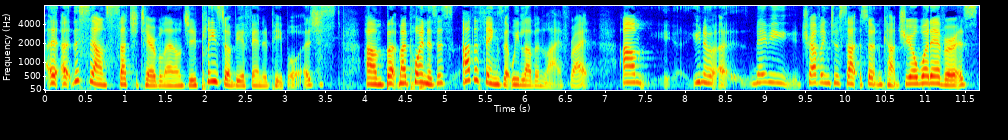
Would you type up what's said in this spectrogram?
uh, uh, this sounds such a terrible analogy please don't be offended people it's just um, but my point is there's other things that we love in life right um, you know uh, maybe traveling to a cer- certain country or whatever it's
